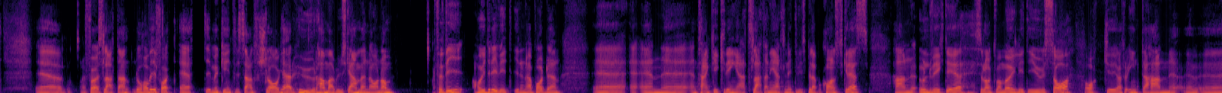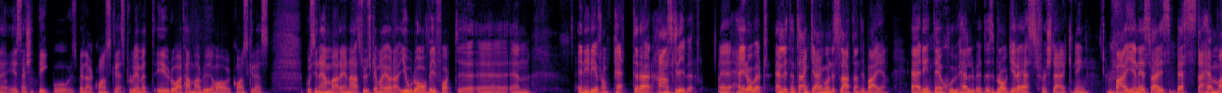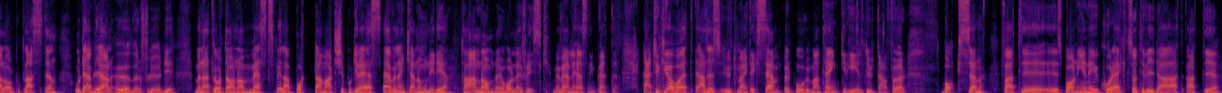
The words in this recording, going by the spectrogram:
eh, för Zlatan, då har vi fått ett mycket intressant förslag här hur Hammarby ska använda honom. För vi har ju drivit i den här podden eh, e- en, eh, en tanke kring att Zlatan egentligen inte vill spela på konstgräs. Han undvek det så långt det var möjligt i USA och jag tror inte han eh, eh, är särskilt pigg på att spela konstgräs. Problemet är ju då att Hammarby har konstgräs på sin hemmaarena. Så hur ska man göra? Jo, då har vi fått eh, eh, en, en idé från Petter där. Han skriver Eh, Hej Robert, en liten tanke angående Zlatan till Bayern. Är det inte en sju helvetes bra gräsförstärkning? Bayern är Sveriges bästa hemmalag på plasten och där blir han överflödig. Men att låta honom mest spela bortamatcher på gräs är väl en kanonidé. Ta hand om dig och håll dig frisk. Med vänlig hälsning Petter. Det här tycker jag var ett alldeles utmärkt exempel på hur man tänker helt utanför boxen. För att eh, spaningen är ju korrekt så tillvida att, att eh,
